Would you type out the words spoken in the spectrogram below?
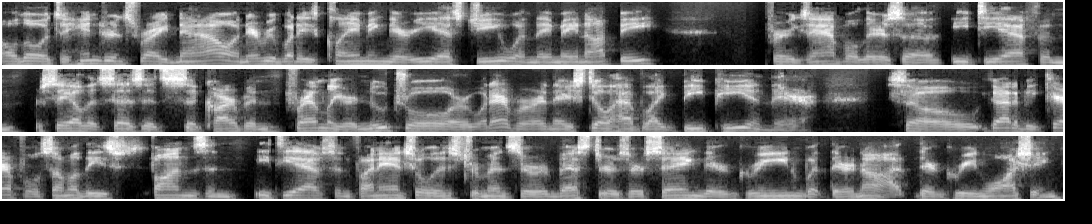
Although it's a hindrance right now, and everybody's claiming they're ESG when they may not be. For example, there's a ETF and for sale that says it's carbon friendly or neutral or whatever, and they still have like BP in there. So you got to be careful. Some of these funds and ETFs and financial instruments or investors are saying they're green, but they're not. They're greenwashing.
